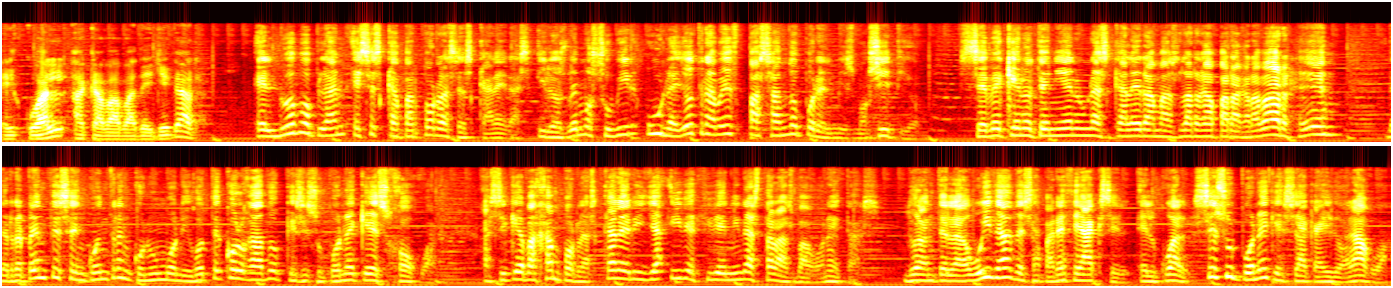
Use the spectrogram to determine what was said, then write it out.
el cual acababa de llegar. El nuevo plan es escapar por las escaleras, y los vemos subir una y otra vez pasando por el mismo sitio. Se ve que no tenían una escalera más larga para grabar, ¿eh? De repente se encuentran con un monigote colgado que se supone que es Howard, así que bajan por la escalerilla y deciden ir hasta las vagonetas. Durante la huida desaparece Axel, el cual se supone que se ha caído al agua,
